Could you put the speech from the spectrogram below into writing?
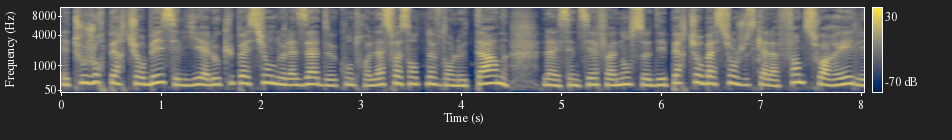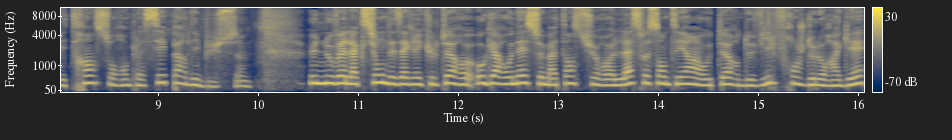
Est toujours perturbée. C'est lié à l'occupation de la ZAD contre l'A69 dans le Tarn. La SNCF annonce des perturbations jusqu'à la fin de soirée. Les trains sont remplacés par des bus. Une nouvelle action des agriculteurs au garonnais ce matin sur l'A61 à hauteur de Villefranche de l'Auragais.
